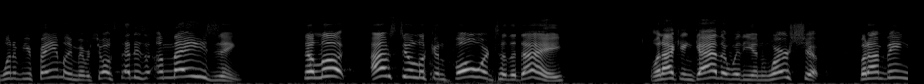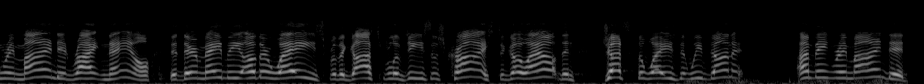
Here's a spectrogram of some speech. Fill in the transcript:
one of your family members. Folks, that is amazing. Now, look, I'm still looking forward to the day when I can gather with you and worship. But I'm being reminded right now that there may be other ways for the gospel of Jesus Christ to go out than just the ways that we've done it. I'm being reminded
